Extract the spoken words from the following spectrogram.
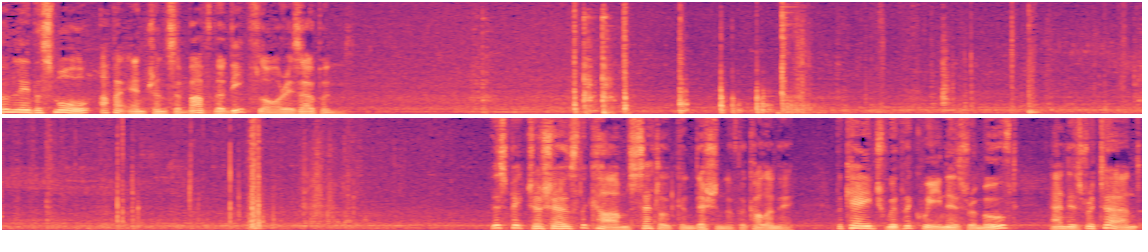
Only the small upper entrance above the deep floor is opened. This picture shows the calm, settled condition of the colony. The cage with the queen is removed and is returned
